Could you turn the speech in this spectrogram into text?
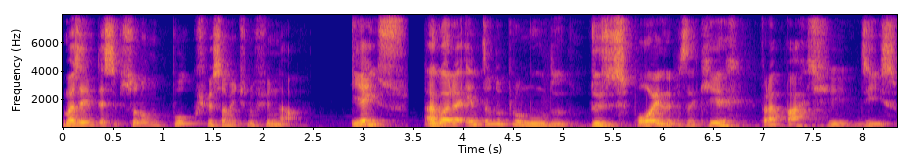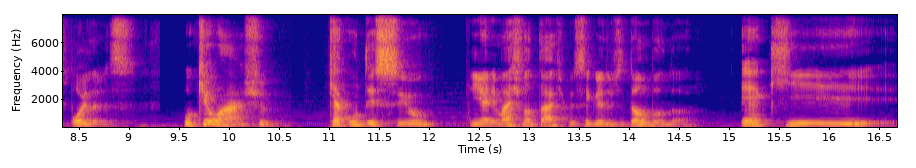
Mas ele me decepcionou um pouco, especialmente no final. E é isso. Agora, entrando para o mundo dos spoilers aqui, para a parte de spoilers, o que eu acho que aconteceu em Animais Fantásticos, Segredos de Dumbledore, é que,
